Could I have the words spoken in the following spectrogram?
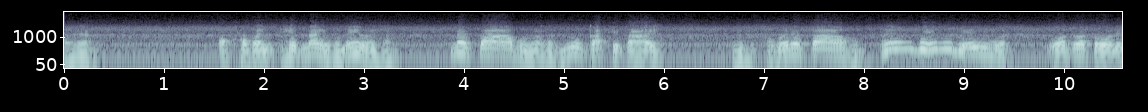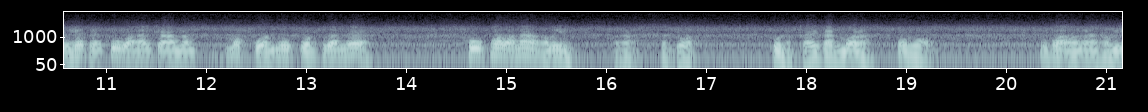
ว่าท่านเอาเขาไปเฮ็ดในคนนี้ว่าท่าน ในป่าผมว่าท่านยุ่งกัดที่ตายเขาไปในป่าผมเพ่งเพ่งเพ่งอยู่หมดอวดว่าตัวได้เฮ็ดให้ผู้ว่าอาจารย์นะมากวนมูกวนเพื่อนเนี่ยผู้พ่อวาหน้าเขามีนะแต่ตัวผู้น่ะไกลกันมั่ล่ะพ่อบอกผู้พ่อวาหน้าเขามี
